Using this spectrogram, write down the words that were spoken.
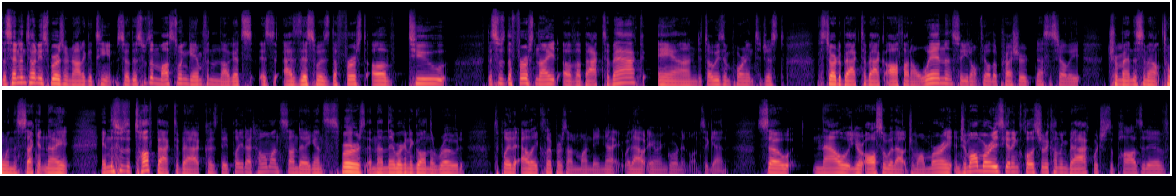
the San Antonio Spurs are not a good team. So this was a must-win game for the Nuggets, as, as this was the first of two. This was the first night of a back-to-back, and it's always important to just start a back-to-back off on a win, so you don't feel the pressure necessarily tremendous amount to win the second night. And this was a tough back-to-back because they played at home on Sunday against the Spurs, and then they were going to go on the road to play the LA Clippers on Monday night without Aaron Gordon once again. So now you're also without Jamal Murray, and Jamal Murray is getting closer to coming back, which is a positive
